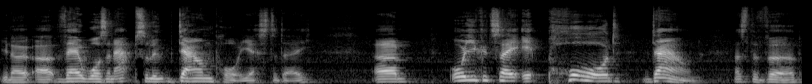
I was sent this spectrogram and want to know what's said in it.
You know, uh, there was an absolute downpour yesterday. Um, or you could say it poured down. That's the verb.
